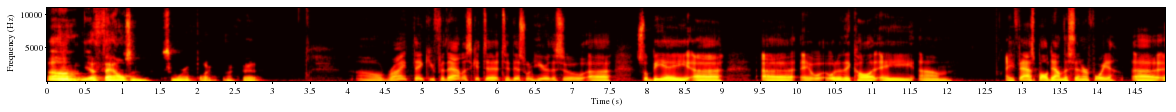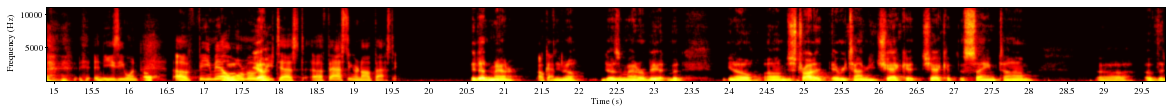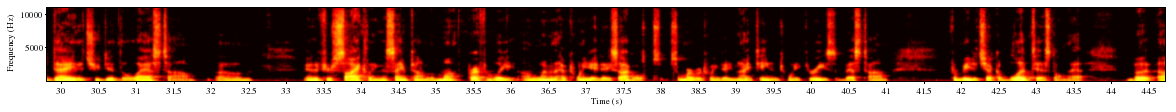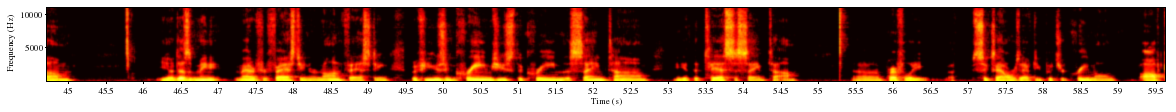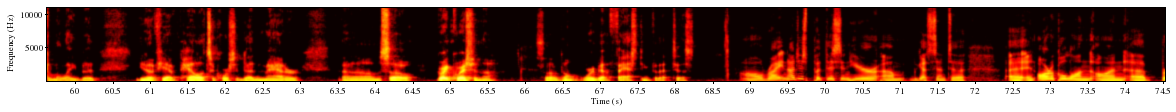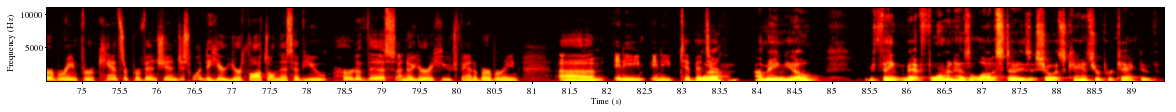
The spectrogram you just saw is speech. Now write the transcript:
Um, yeah, a thousand somewhere up like like that. All right, thank you for that. Let's get to, to this one here. This will uh, this will be a, uh, uh, a what do they call it? A um, a fastball down the center for you, uh, an easy one. Oh. A female hormone yeah. retest, uh, fasting or non-fasting. It doesn't matter. Okay. You know, it doesn't matter a bit. But you know, um, just try to every time you check it, check at the same time uh, of the day that you did the last time. Um, and if you're cycling the same time of the month, preferably on women that have 28 day cycles, somewhere between day 19 and 23 is the best time for me to check a blood test on that. But, um, you know, it doesn't mean matter if you're fasting or non-fasting, but if you're using creams, use the cream the same time you get the test the same time, uh, preferably six hours after you put your cream on optimally. But, you know, if you have pellets, of course, it doesn't matter. Um, so great question, though. So don't worry about fasting for that test. All right. And I just put this in here. Um, we got sent a, uh, an article on on uh, berberine for cancer prevention. Just wanted to hear your thoughts on this. Have you heard of this? I know you're a huge fan of berberine. Um, any any tidbits? Well, I mean, you know, we think metformin has a lot of studies that show it's cancer protective,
